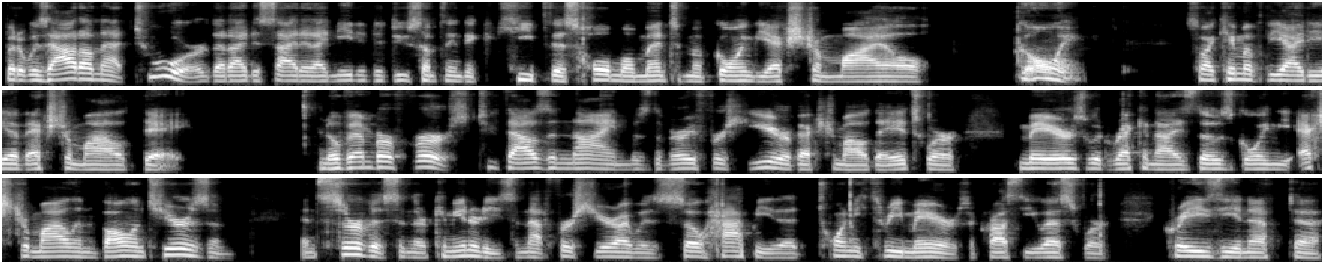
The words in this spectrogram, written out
But it was out on that tour that I decided I needed to do something to keep this whole momentum of going the extra mile going. So I came up with the idea of Extra Mile Day. November 1st, 2009 was the very first year of Extra Mile Day. It's where mayors would recognize those going the extra mile in volunteerism and service in their communities. And that first year, I was so happy that 23 mayors across the US were crazy enough to,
